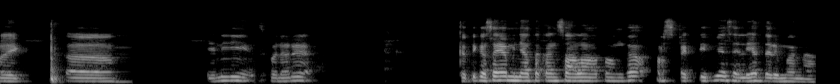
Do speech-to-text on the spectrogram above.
Baik, uh, ini sebenarnya ketika saya menyatakan salah atau enggak, perspektifnya saya lihat dari mana?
